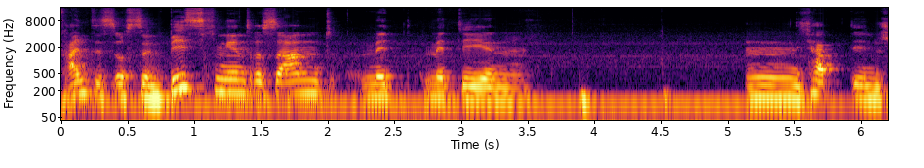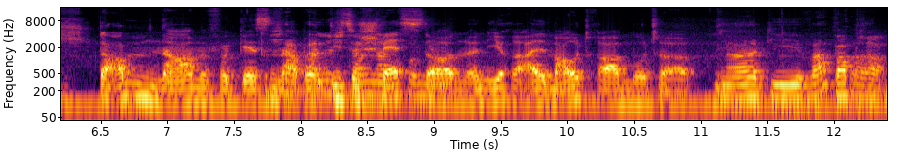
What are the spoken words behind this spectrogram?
fand es auch so ein bisschen interessant mit, mit den. Hm, Ich habe den Stammname vergessen, aber diese Stammnamen Schwestern und ihre Almautra-Mutter. Na, die Wapra. Wapra.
